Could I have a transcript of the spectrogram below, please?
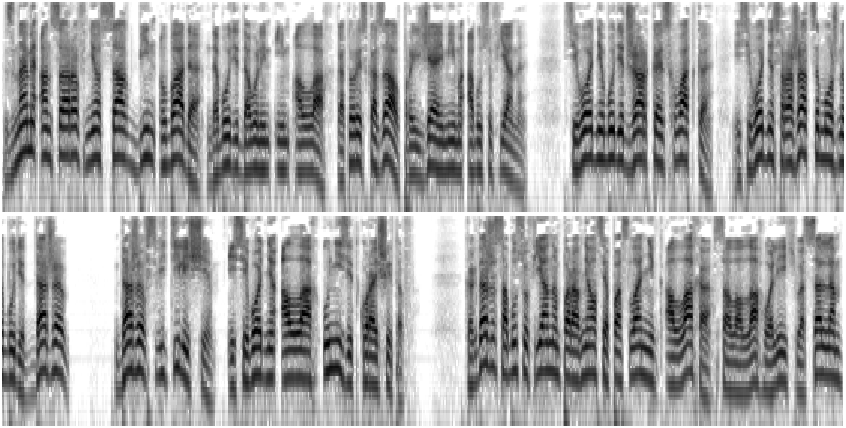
Знамя ансаров нес Сахд бин Убада, да будет доволен им Аллах, который сказал, проезжая мимо Абу Суфьяна, «Сегодня будет жаркая схватка, и сегодня сражаться можно будет даже, даже в святилище, и сегодня Аллах унизит курайшитов». Когда же с Абу Суфьяном поравнялся посланник Аллаха, салаллаху алейхи вассалям,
